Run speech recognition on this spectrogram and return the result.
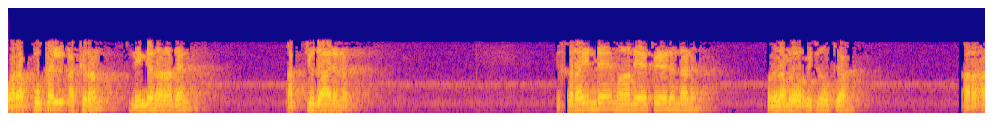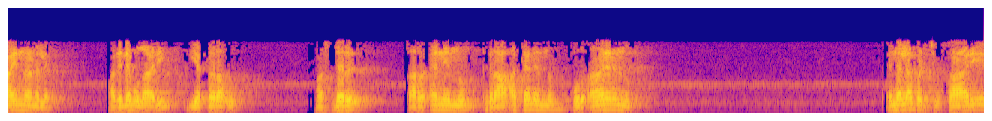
വറപ്പുക്കൽ അക്രം നിന്റെ നാഥൻ അത്യുദാരണം ഇഹ്റയിന്റെ മാതയ ഫിഴൽ എന്താണ്? ഒന്ന് നമ്മൾ ഓർമ്മിച്ച് നോക്കുക. കറ എന്നാണല്ലേ? അതിന്റെ മുലാരി യക്കറ മസ്ദർ ഖർഅൻ എന്നും ഖിറാഅത്തൻ എന്നും ഖുർആൻ എന്നും എന്നെല്ലാം പഠിച്ചു. കാര്യ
